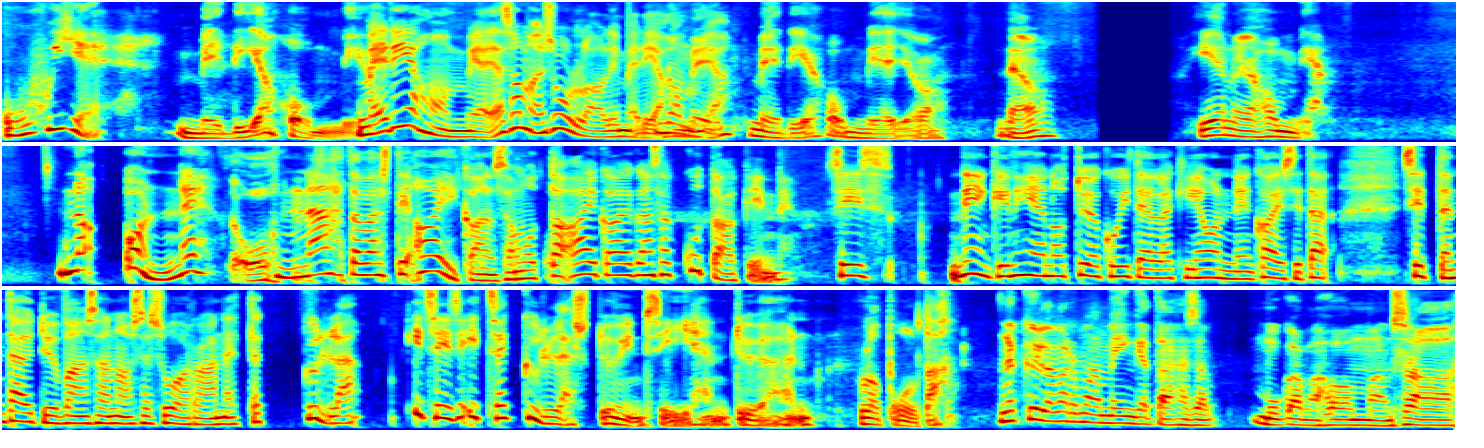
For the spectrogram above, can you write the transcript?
Oh yeah. Mediahommia. Mediahommia ja samoin sulla oli mediahommia. No me, mediahommia, joo. Ne on hienoja hommia. No on ne. Oh. Nähtävästi aikansa, mutta aika aikansa kutakin. Siis niinkin hieno työ kuin itselläkin on, niin kai sitä sitten täytyy vaan sanoa se suoraan, että kyllä itse, itse kyllästyin siihen työhön lopulta. No kyllä varmaan minkä tahansa mukava homman saa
